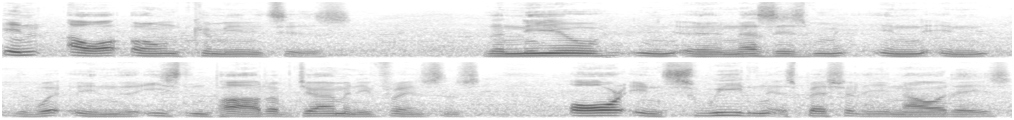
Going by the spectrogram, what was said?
in our own communities, the neo-Nazism in, in, the, in the eastern part of Germany, for instance, or in Sweden, especially nowadays.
